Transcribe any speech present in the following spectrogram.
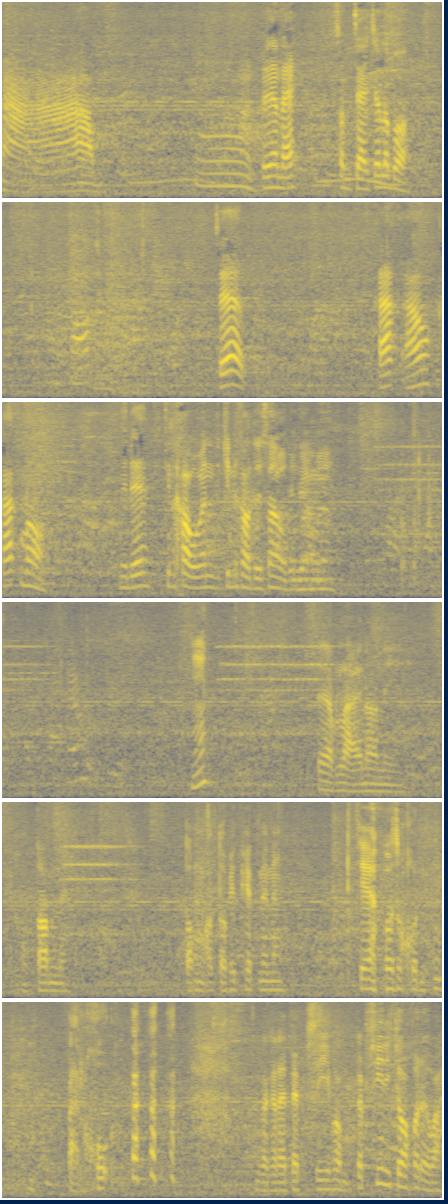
อ้าวอืมเป็นยังไงสมใจเจ้าระบอกครับเจ็บคัก เอาคักเนาะนี่เด้ กินข้าวมันกินข้าวแต่เช้าเป็นยังไงหืมแซ่บหลายเนาะนี่ ของต้อมเลยต้องเอาตัวเผ็ดๆนิดนึงเจ้าทุกคนปาดคุ แล้วก็ได้เป๊ปซี่พร้อมเป๊ปซี่นี่จอเขาเลยวะ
